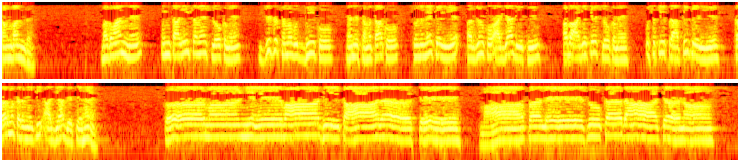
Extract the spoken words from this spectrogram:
संबंध। भगवान ने उनतालीसवें श्लोक में जिस समबुद्धि को, यानी समता को सुनने के लिए अर्जुन को आज्ञा दी थी, अब आगे के श्लोक में उसकी प्राप्ति के लिए कर्म करने की आज्ञा देते हैं। कर्मण्येवाधिकारस्ते मा फलेषु कदाचन।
